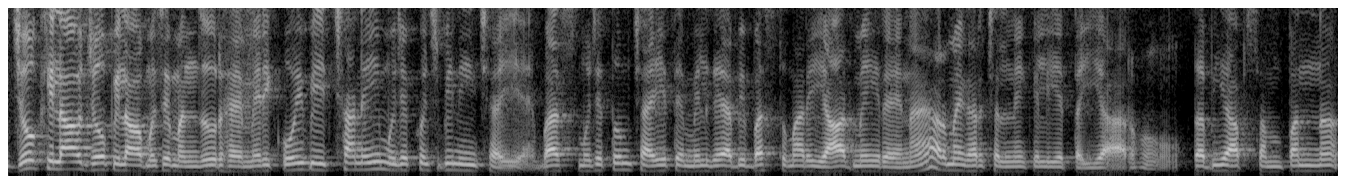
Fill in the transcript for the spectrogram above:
जो खिलाओ, जो पिलाओ, मुझे मंजूर है। मेरी कोई भी इच्छा नहीं, मुझे कुछ भी नहीं चाहिए। बस मुझे तुम चाहिए थे, मिल गए। अभी बस तुम्हारी याद में ही रहना है और मैं घर चलने के लिए तैयार हूँ। तभी आप संपन्न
